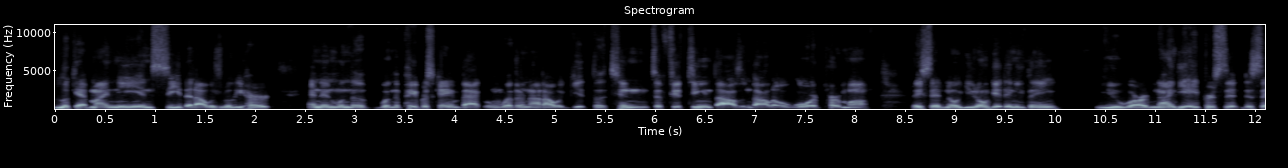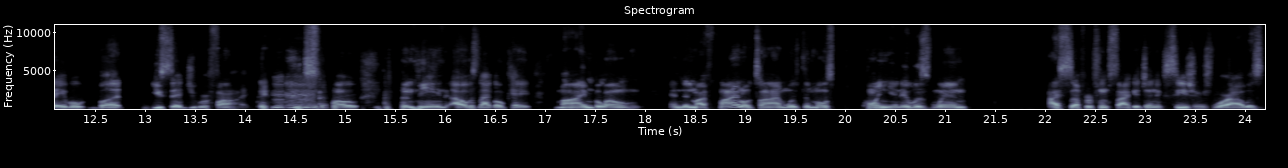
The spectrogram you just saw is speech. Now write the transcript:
look at my knee and see that I was really hurt. And then when the when the papers came back on whether or not I would get the ten to fifteen thousand dollar award per month, they said, no, you don't get anything you are 98% disabled, but you said you were fine. Mm-hmm. so, I mean, I was like, okay, mind blown. And then my final time was the most poignant. It was when I suffered from psychogenic seizures, where I was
